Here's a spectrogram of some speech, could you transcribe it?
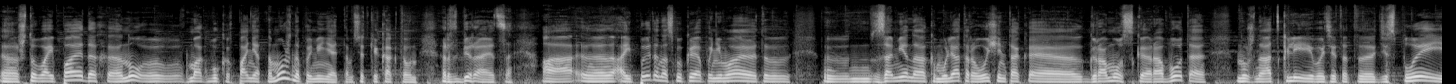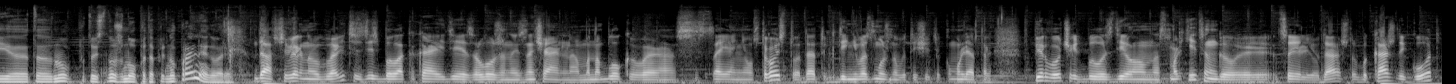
э, что в iPad, э, ну, в MacBook, понятно, понятно, можно поменять, там все-таки как-то он разбирается. А э, iPad, насколько я понимаю, это э, замена аккумулятора очень такая громоздкая работа. Нужно отклеивать этот э, дисплей. Это, ну, то есть нужен опыт. Ну, правильно я говорю? Да, все верно вы говорите. Здесь была какая идея заложена изначально? Моноблоковое состояние устройства, да, где невозможно вытащить аккумулятор. В первую очередь было сделано с маркетинговой целью, да, чтобы каждый год,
